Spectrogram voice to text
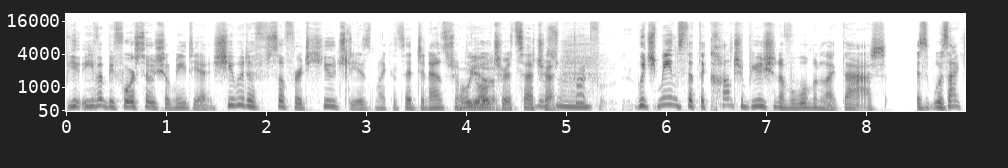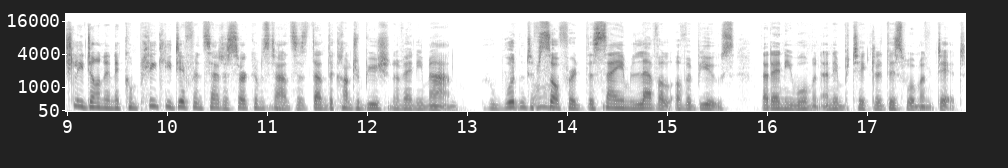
even before social media, she would have suffered hugely, as Michael said, denounced from Oh, the yeah. altar, etc. It's. Which means that the contribution of a woman like that is, was actually done in a completely different set of circumstances than the contribution of any man who wouldn't Oh. have suffered the same level of abuse that any woman, and in particular this woman, did.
